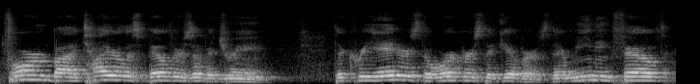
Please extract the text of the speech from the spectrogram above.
formed by tireless builders of a dream. The creators, the workers, the givers, their meaning filled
